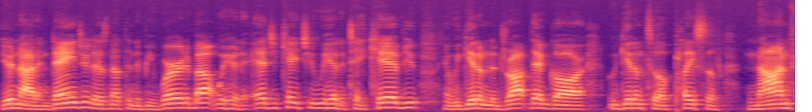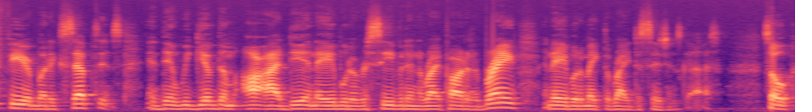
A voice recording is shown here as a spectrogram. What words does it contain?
you're not in danger. There's nothing to be worried about. We're here to educate you. We're here to take care of you. And we get them to drop their guard. We get them to a place of non fear but acceptance. And then we give them our idea and they're able to receive it in the right part of the brain and they're able to make the right decisions, guys. So,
